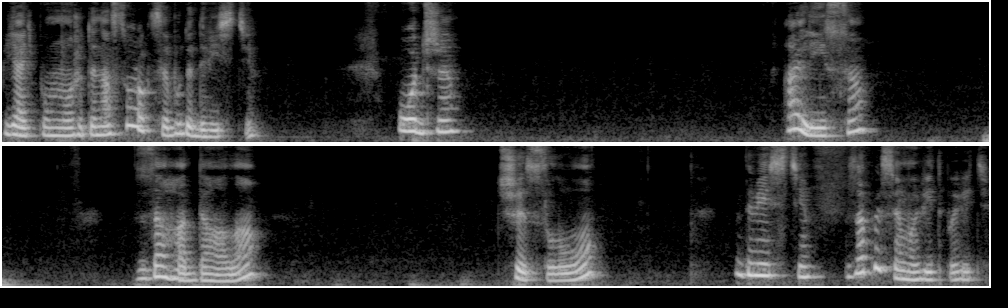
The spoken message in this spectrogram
5 помножити на 40 це буде 200. Отже, Аліса загадала число 200. Записуємо відповідь.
